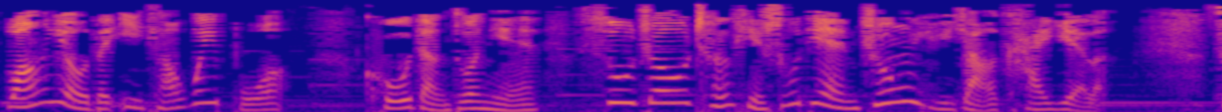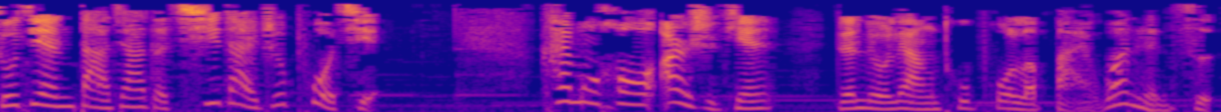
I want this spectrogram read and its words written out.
网友的一条微博：“苦等多年，苏州成品书店终于要开业了，足见大家的期待之迫切。”开幕后二十天，人流量突破了百万人次，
